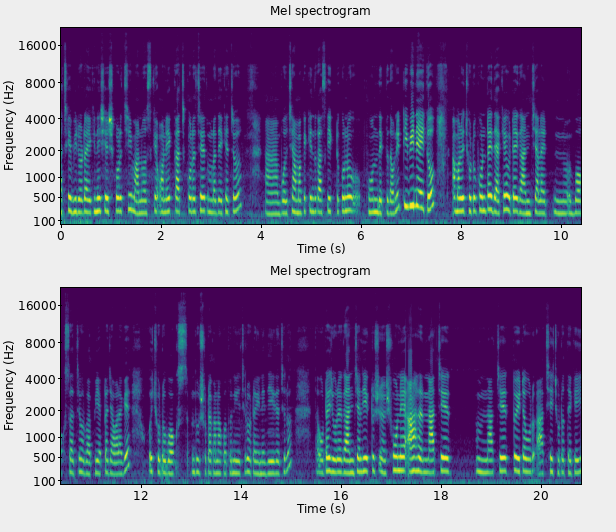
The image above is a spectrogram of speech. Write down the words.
আজকে ভিডিওটা এখানেই শেষ করছি। মানুষ আজকে অনেক কাজ করেছে, তোমরা দেখেছ। বলছে আমাকে কিন্তু আজকে একটু কোনো ফোন দেখতে দাওনি টিভি নেই তো। আমার ওই ছোটো ফোনটাই দেখে, ওইটাই গান চালায়। বক্স আছে ওর বাপি একটা যাওয়ার আগে। ওই ছোটো বক্স দুশো টাকা না কত নিয়েছিল, ওটা এনে দিয়ে গেছিল। তা ওটাই জোরে গান চালিয়ে একটু শোনে। আর নাচের নাচের তো এটা ওর আছেই ছোট থেকেই।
